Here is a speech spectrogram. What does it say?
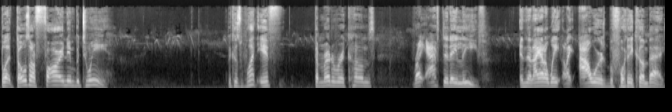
But those are far and in between. Because what if the murderer comes right after they leave? And then I gotta wait like hours before they come back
